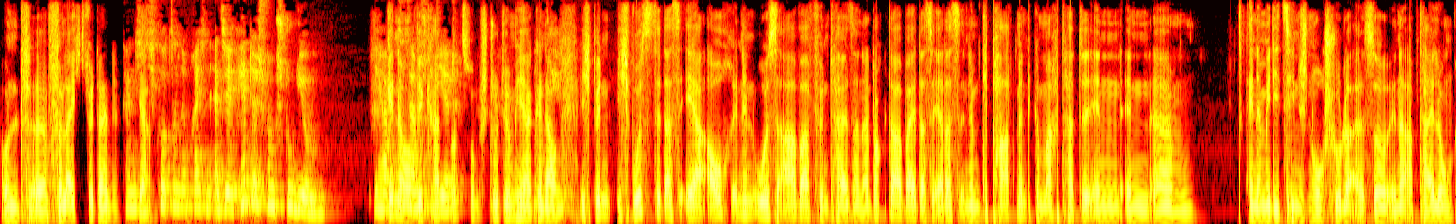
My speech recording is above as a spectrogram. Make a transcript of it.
Und äh, vielleicht für deine. Kann ich ja. dich kurz unterbrechen? Also ihr kennt euch vom Studium. Genau, wir kannten uns vom Studium her, genau. Okay. Ich bin, ich wusste, dass er auch in den USA war für einen Teil seiner Doktorarbeit, dass er das in einem Department gemacht hatte in, in ähm, in der medizinischen Hochschule, also in der Abteilung,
